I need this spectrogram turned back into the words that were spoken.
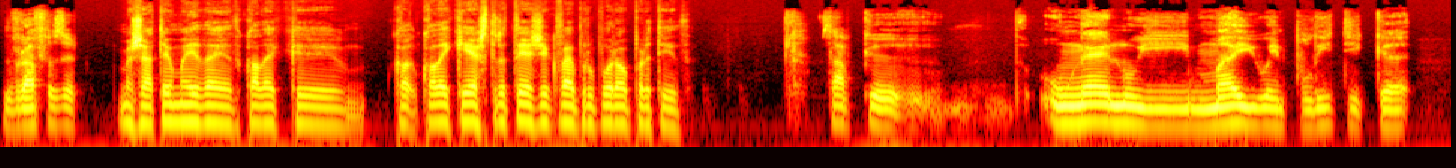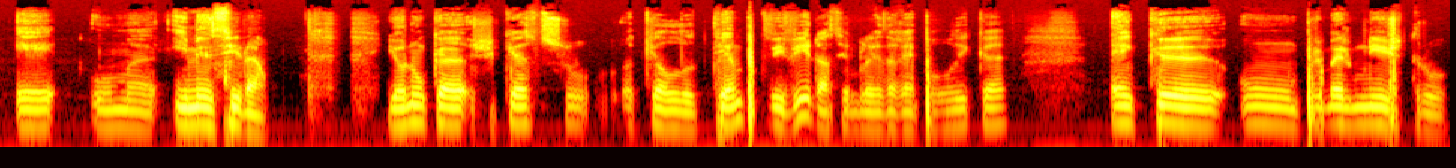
deverá fazer. Mas já tem uma ideia de qual é que qual, qual é que é a estratégia que vai propor ao partido? Sabe que um ano e meio em política é uma imensidão. Eu nunca esqueço aquele tempo que vivi na Assembleia da República em que um primeiro-ministro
